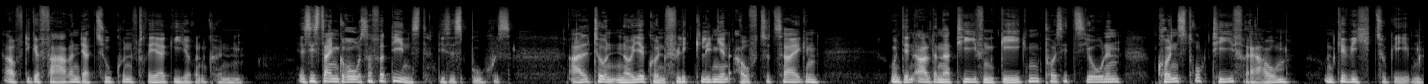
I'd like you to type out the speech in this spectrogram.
auf die Gefahren der Zukunft reagieren können. Es ist ein großer Verdienst dieses Buches, alte und neue Konfliktlinien aufzuzeigen und den alternativen Gegenpositionen konstruktiv Raum und Gewicht zu geben,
